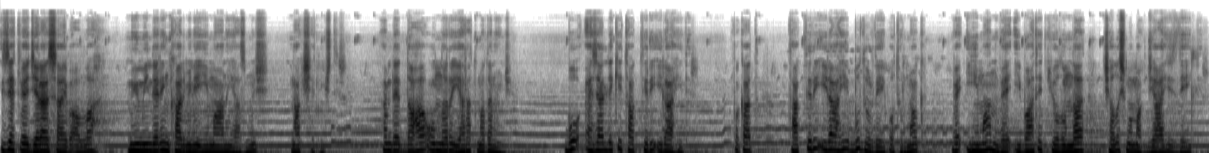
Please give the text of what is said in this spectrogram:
İzzet ve celal sahibi Allah, müminlerin kalbine imanı yazmış, nakşetmiştir. Hem de daha onları yaratmadan önce. Bu ezeldeki takdiri ilahidir. Fakat takdiri ilahi budur deyip oturmak ve iman ve ibadet yolunda çalışmamak caiz değildir.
